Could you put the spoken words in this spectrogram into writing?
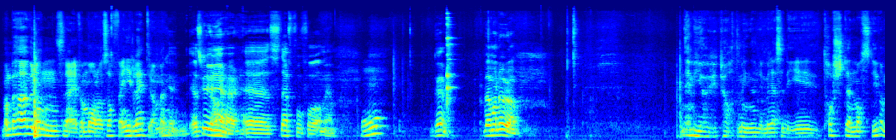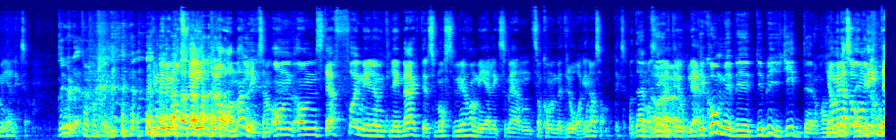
Man behöver någon sån här från morgonsoffan. Jag gillar inte dem, men... Okej, Jag skriver ner här. Eh, Steffo får vara med. Okej. Vem har du då? Nej men jag har ju pratat med innan det, men alltså det är, Torsten måste ju vara med liksom. Du är det? Ja, men vi måste ha in draman liksom. Om, om Steffo är med i Lugnt Lägg Back så måste vi ju ha med liksom en som kommer med drogerna och sånt. Liksom. Och Det måste blir- vara lite Ja, roligare. Det kommer ju bli, det blir ju jidder om han... Ja men alltså om det inte kommer-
